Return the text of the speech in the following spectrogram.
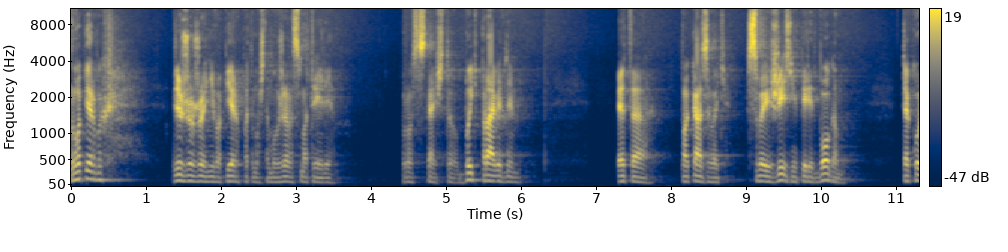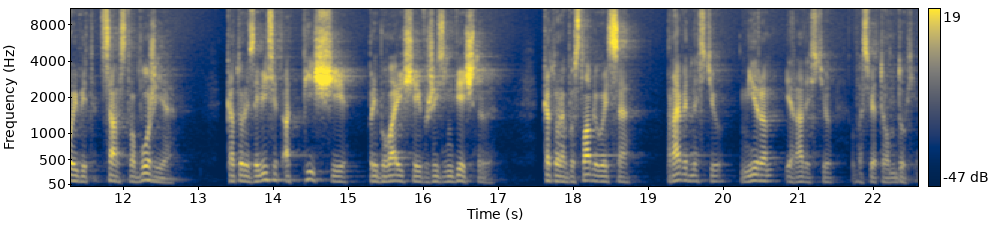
Ну, во-первых, или же уже не во-первых, потому что мы уже рассмотрели. Просто сказать, что быть праведным – это показывать своей жизнью перед Богом такой вид Царства Божия – который зависит от пищи, пребывающей в жизнь вечную, которая обуславливается праведностью, миром и радостью во Святом Духе.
